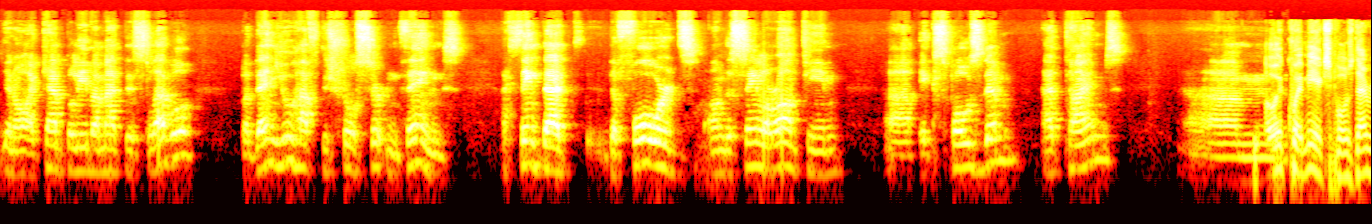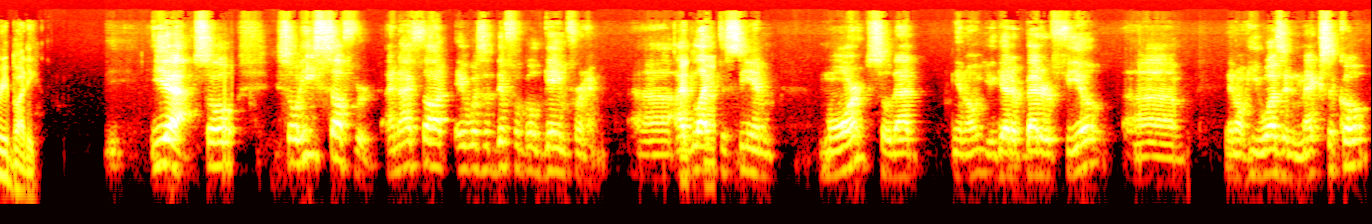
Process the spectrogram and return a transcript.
you know, I can't believe I'm at this level? But then you have to show certain things. I think that the forwards on the Saint Laurent team uh, exposed them at times. Um, oh, me exposed everybody. Yeah, so so he suffered, and I thought it was a difficult game for him. Uh, I'd like to see him more so that you know you get a better feel. Um, you know, he was in Mexico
